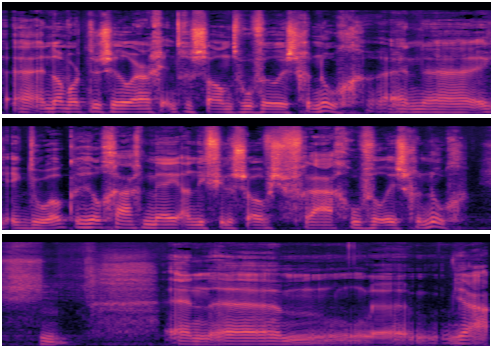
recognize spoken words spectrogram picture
en dan wordt het dus heel erg interessant hoeveel is genoeg. En ik, ik, doe ook heel graag mee aan die filosofische vraag: hoeveel is genoeg? Mm. En uh, ja,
